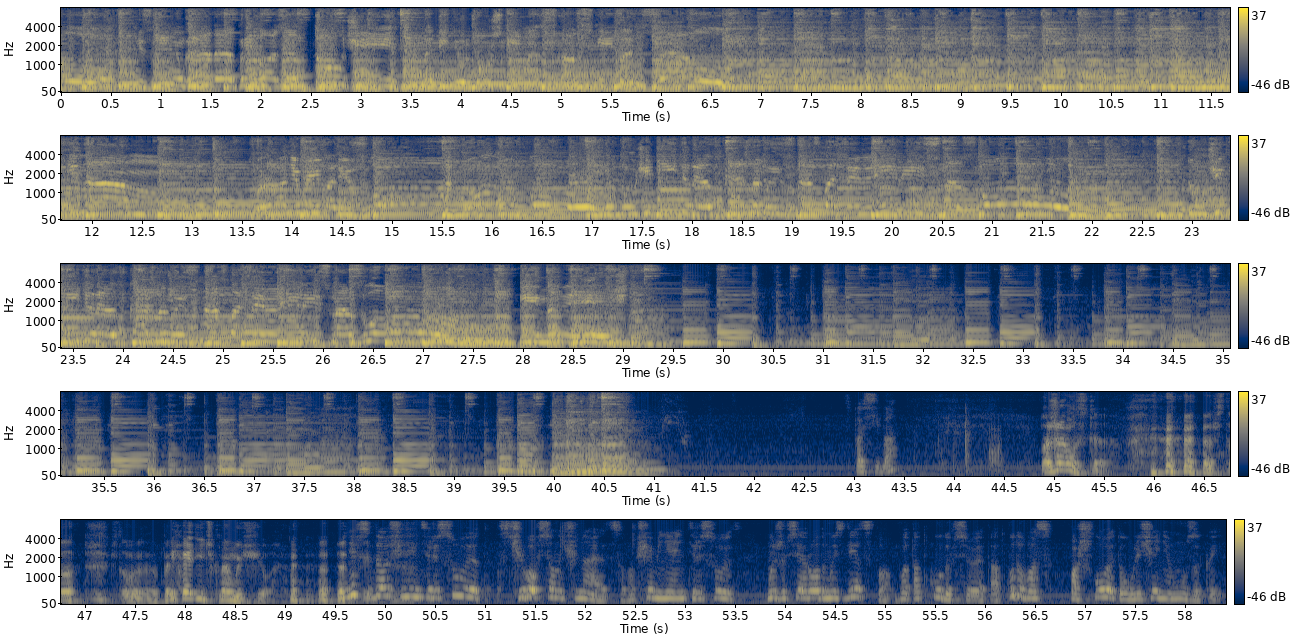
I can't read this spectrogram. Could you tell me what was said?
приходите к нам еще. Меня всегда очень интересует, с чего все начинается. Вообще меня интересует, мы же все родом из детства. Вот откуда все это? Откуда у вас пошло это увлечение музыкой?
